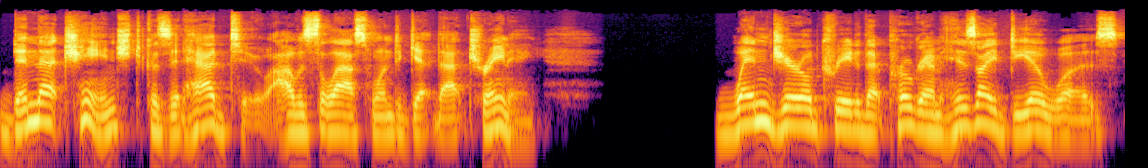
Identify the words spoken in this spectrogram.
then that changed because it had to. I was the last one to get that training. When Gerald created that program, his idea was,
